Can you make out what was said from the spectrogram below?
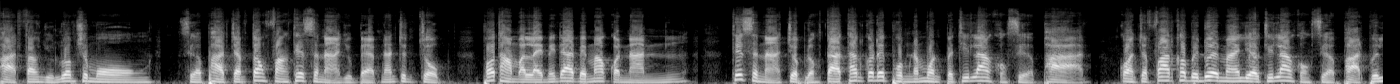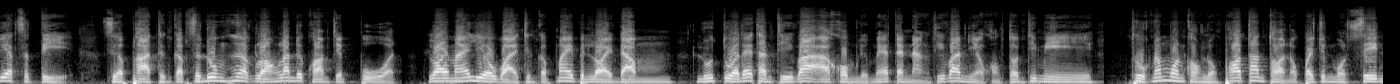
ผาดฟังอยู่ร่วมชั่วโมง เสือผาดจำต้องฟังเทศนาอยู่แบบนั้นจนจบ เพราะทำอะไรไม่ได้ไปมากกว่านั้น เทศนาจบหลวงตาท่านก็ได้พรมน้ำมนต์ไปที่ร่างของเสือผาด ก่อนจะฟาดเข้าไปด้วยไม้เรียวที่ร่างของเสือผาดเพื่อเรียกสติ เสือผาดถึงกับสะดุ้งเฮือกร้องลั่นด้วยความเจ็บปวด รอยไม้เรียวไหวถึงกับไหม้เป็นรอยดำ รู้ตัวได้ทันทีว่าอาคมหรือแม้แต่หนังที่ว่าเหนียวของตนที่มี ถูกน้ำมนต์ของหลวงพ่อท่านถอนออกไปจนหมดสิ้น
